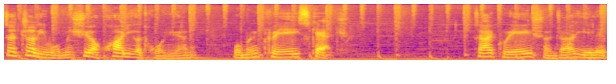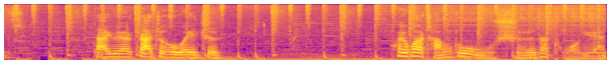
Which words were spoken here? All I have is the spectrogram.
在这里，我们需要画一个椭圆，我们 Create Sketch，在 Create 选择 Ellipse，大约在这个位置，绘画长度五十的椭圆。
